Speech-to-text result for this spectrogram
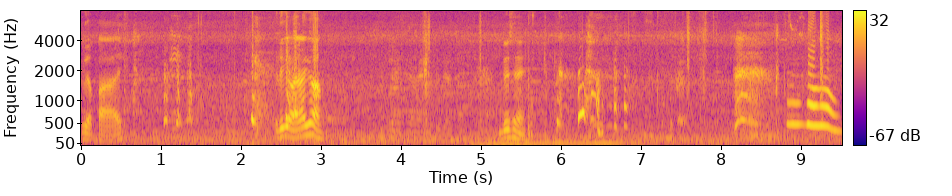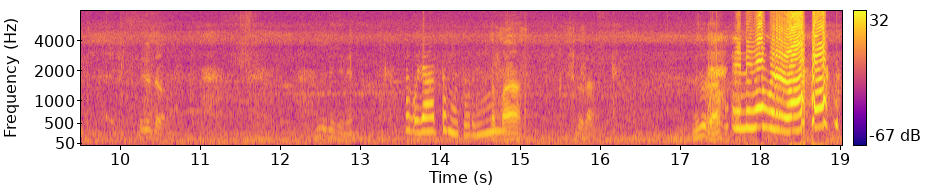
Iya, Pak. Jadi gimana lagi, Bang? Di sini. Ini dong. Ini di sini. Aku jatuh motornya. Tepat. Dulu lah. Dulu lah. Ininya berat.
